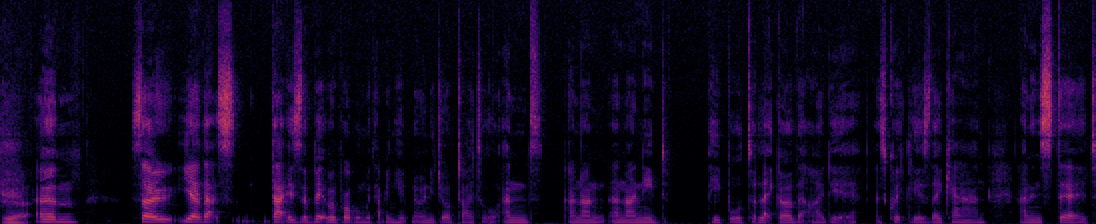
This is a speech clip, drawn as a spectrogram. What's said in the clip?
Yeah. Um, so yeah, that's that is a bit of a problem with having hypno in your job title, and and I, and I need people to let go of that idea as quickly as they can, and instead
